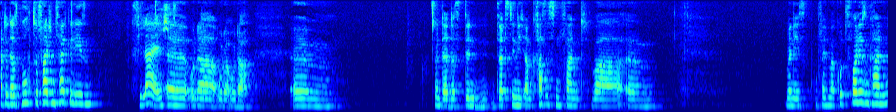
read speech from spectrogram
hat er das Buch zur falschen Zeit gelesen? Vielleicht. Äh, oder, oder, oder. Ähm, und das, den Satz, den ich am krassesten fand, war, ähm, wenn ich es vielleicht mal kurz vorlesen kann,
